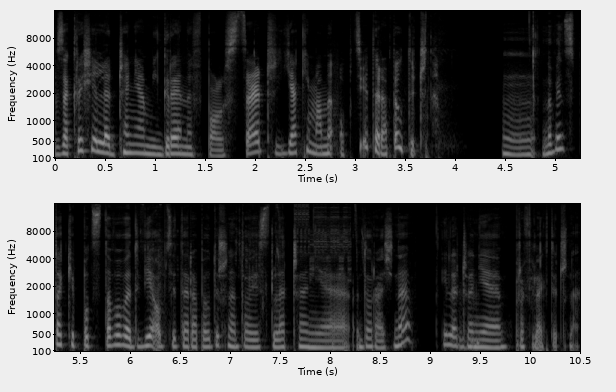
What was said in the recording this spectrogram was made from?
w zakresie leczenia migreny w Polsce, czy jakie mamy opcje terapeutyczne? Mm, no więc takie podstawowe dwie opcje terapeutyczne to jest leczenie doraźne i leczenie mhm. profilaktyczne.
